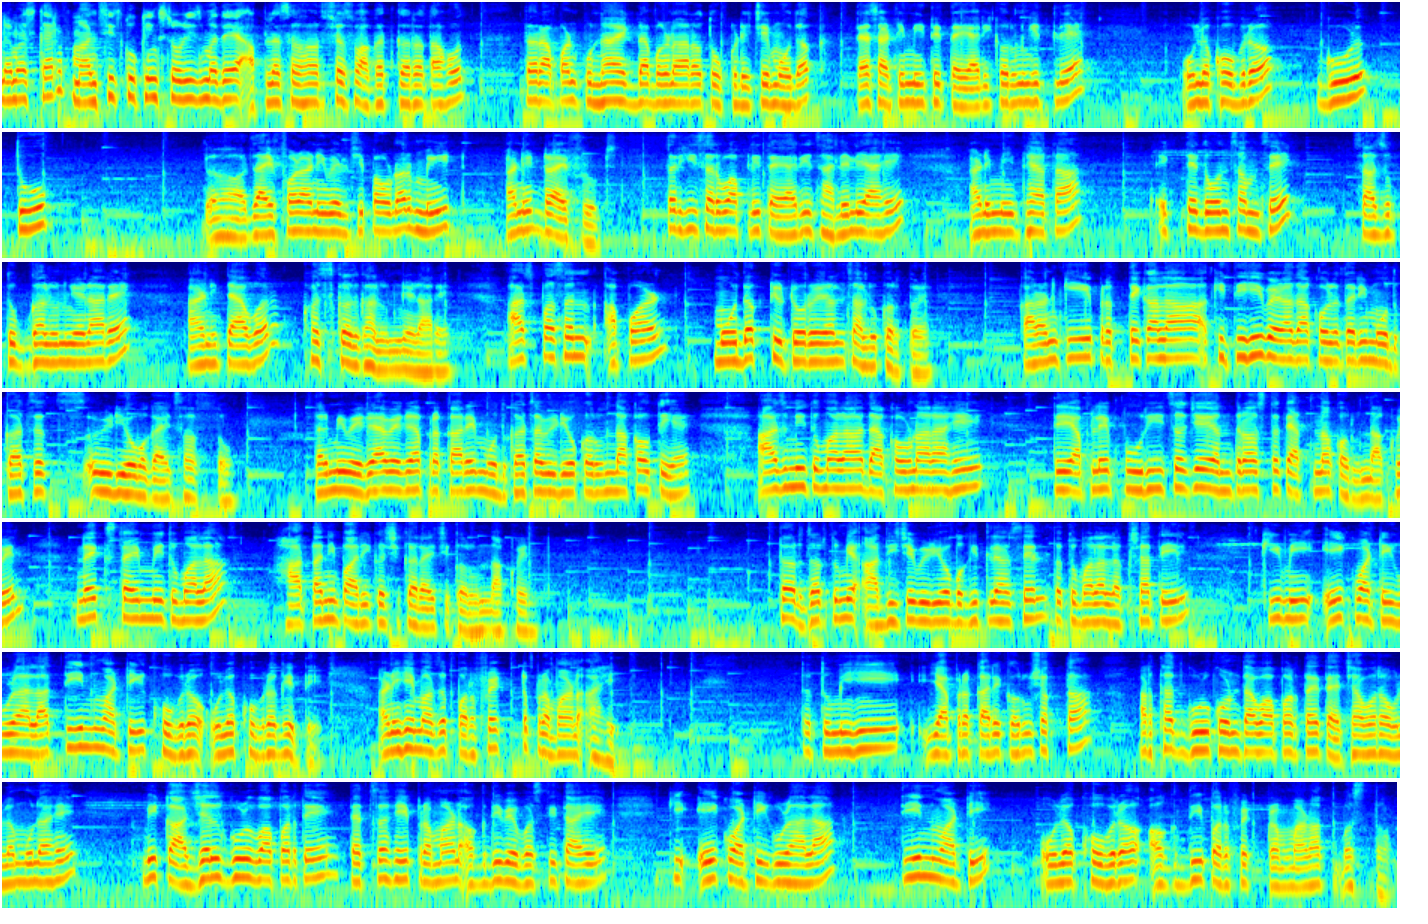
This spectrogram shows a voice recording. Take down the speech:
नमस्कार मानसीज कुकिंग स्टोरीजमध्ये आपलं सहर्ष स्वागत करत आहोत. तर आपण पुन्हा एकदा बघणार आहोत उकडीचे मोदक. त्यासाठी मी इथे तयारी करून घेतली आहे. ओलं खोबरं गूळ तूप जायफळ आणि वेलची पावडर मीठ आणि ड्रायफ्रूट्स तर ही सर्व आपली तयारी झालेली आहे. आणि मी इथे आता एक ते दोन चमचे साजूक तूप घालून घेणार आहे. आणि त्यावर खसखस घालून घेणार आहे. आजपासून आपण मोदक ट्युटोरियल चालू करतो आहे कारण की प्रत्येकाला कितीही वेळा दाखवलं तरी मोदकाचाच व्हिडिओ बघायचा असतो. तर मी वेगळ्या वेगळ्या प्रकारे मोदकाचा व्हिडिओ करून दाखवते आहे आज मी तुम्हाला दाखवणार आहे ते आपले पुरीचं जे यंत्र असतं त्यातनं करून दाखवेन. नेक्स्ट टाईम मी तुम्हाला हाताने पारी कशी करायची करून दाखवेन. तर जर तुम्ही आधीचे व्हिडिओ बघितले असेल तर तुम्हाला लक्षात येईल की मी एक वाटी गुळाला तीन वाटी खोबरं ओलं खोबरं घेते. आणि हे माझं परफेक्ट प्रमाण आहे. तर तुम्हीही या प्रकारे करू शकता. अर्थात गूळ कोणता वापरताय त्याच्यावर अवलंबून आहे. मी काजल गूळ वापरते. त्याचं हे प्रमाण अगदी व्यवस्थित आहे की एक वाटी गुळाला तीन वाटी ओलं खोबरं अगदी परफेक्ट प्रमाणात बसतं.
